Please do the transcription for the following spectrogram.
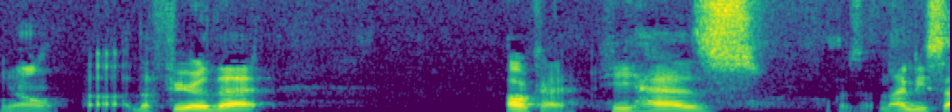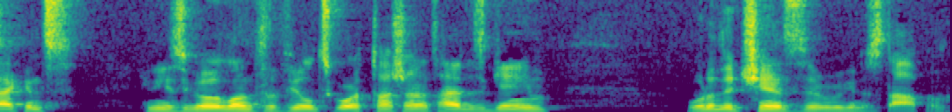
You know, uh, the fear that okay, he has what is it, 90 seconds. He needs to go length of the field, score a touchdown, and tie this game. What are the chances that we're going to stop him?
